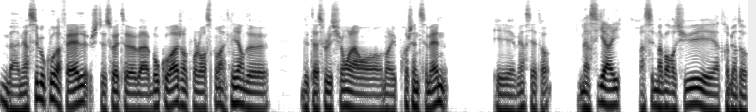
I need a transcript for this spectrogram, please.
bah, merci beaucoup Raphaël, je te souhaite bah, bon courage hein, pour le lancement à venir de, de ta solution là, dans les prochaines semaines, et merci à toi. Merci Gary, merci de m'avoir reçu et à très bientôt.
